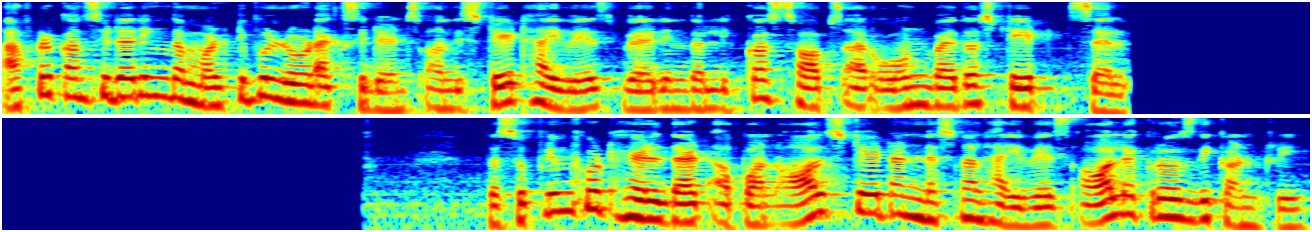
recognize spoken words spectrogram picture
After considering the multiple road accidents on the state highways wherein the liquor shops are owned by the state itself, the Supreme Court held that upon all state and national highways all across the country,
